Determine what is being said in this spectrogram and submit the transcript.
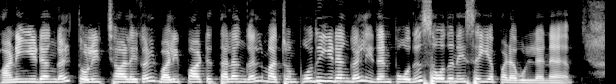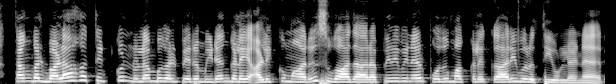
பணியிடங்கள் தொழிற்சாலைகள் வழிபாட்டு தலங்கள் மற்றும் பொது இடங்கள் இதன்போது சோதனை செய்யப்பட உள்ளன. தங்கள் வளாகத்திற்குள் நுழம்புகள் பெறும் இடங்களை அளிக்குமாறு சுகாதார பிரிவினர் பொதுமக்களுக்கு அறிவுறுத்தியுள்ளனர்.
